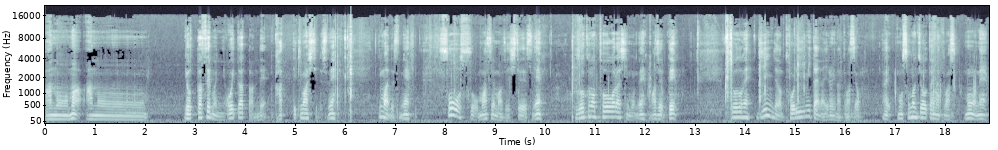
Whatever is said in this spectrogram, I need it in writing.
あの、まあ、あのー、寄ったセブンに置いてあったんで、買ってきましてですね、今ですね、ソースを混ぜ混ぜしてですね、付属の唐辛子もね、混ぜて、ちょうどね、神社の鳥居みたいな色になってますよ。はい。もうその状態になってます。もうね、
